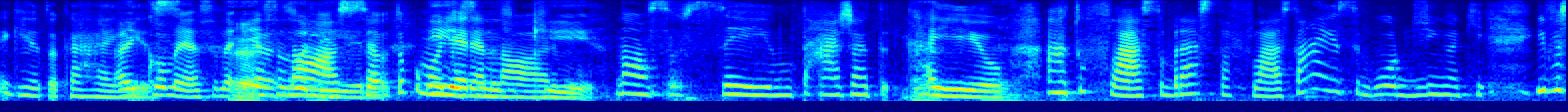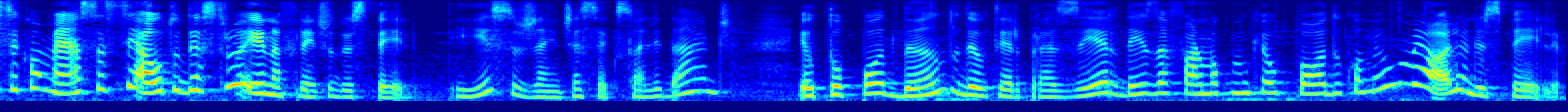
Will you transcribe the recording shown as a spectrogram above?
Tem que retocar a raiz. Aí começa, né? É. E essas Nossa, olheiras? eu tô com uma olheira enorme. Nossa, o seio não tá, já caiu. Ah, tu flácido, o braço tá flácido. Ah, esse gordinho aqui. E você começa a se autodestruir na frente do espelho. E isso, gente, é sexualidade. Eu tô podando de eu ter prazer desde a forma como que eu podo como eu me olho no espelho.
